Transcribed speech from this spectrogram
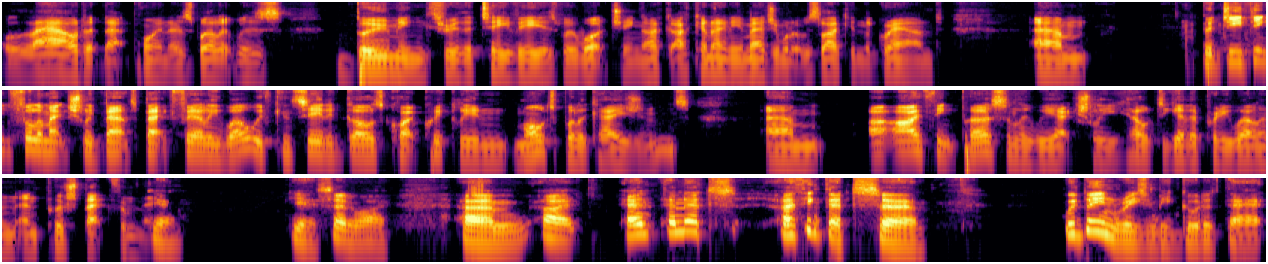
loud at that point as well. It was booming through the TV as we're watching. I, I can only imagine what it was like in the ground. Um, but do you think Fulham actually bounced back fairly well? We've conceded goals quite quickly in multiple occasions. Um, I, I, think personally we actually held together pretty well and, and pushed back from there. Yeah, yeah, so do I. Um, I and and that's I think that's. Uh, we've been reasonably good at that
